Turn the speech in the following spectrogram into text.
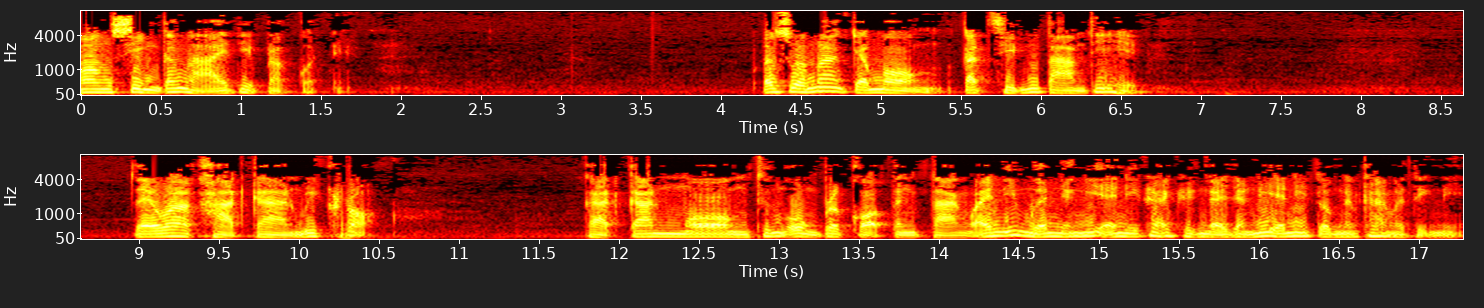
มองสิ่งทั้งหลายที่ปรากฏเนี่ยส่วนมากจะมองตัดสินตามที่เห็น แต่ว่าขาดการวิเคราะห์ ขาดการมองถึงองค์ประกอบต่างๆว่าอันนี้เหมือนอย่างนี้อันนี้คล้ายคลึงกับอย่างนี้อันนี้ตรงกันข้ามมาถึงนี้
